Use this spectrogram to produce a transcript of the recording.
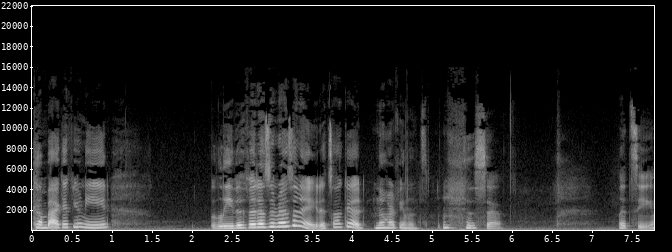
Come back if you need. Leave if it doesn't resonate. It's all good. No hard feelings. so, let's see.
